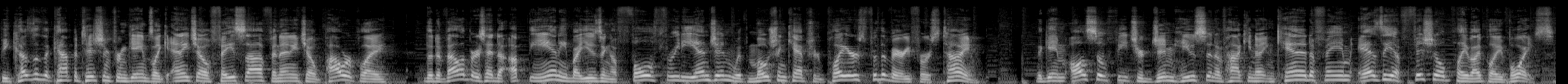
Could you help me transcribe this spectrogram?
Because of the competition from games like NHL Faceoff and NHL Power Play, the developers had to up the ante by using a full 3D engine with motion captured players for the very first time. The game also featured Jim Houston of Hockey Night in Canada fame as the official play by play voice.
